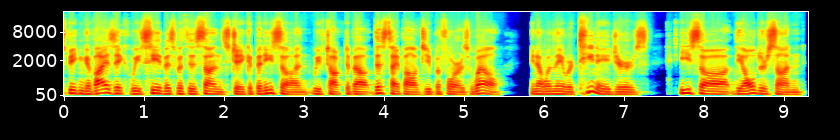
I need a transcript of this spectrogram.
Speaking of Isaac, we see this with his sons Jacob and Esau, and we've talked about this typology before as well. You know, when they were teenagers, Esau, the older son,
